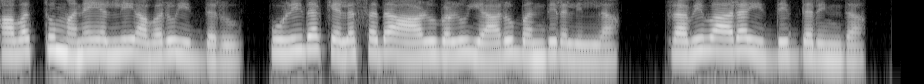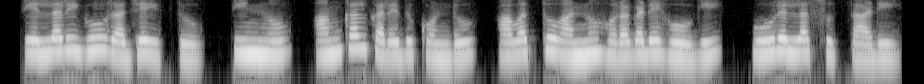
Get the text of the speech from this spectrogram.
ಅವತ್ತು ಮನೆಯಲ್ಲಿ ಅವರು ಇದ್ದರು. ಉಳಿದ ಕೆಲಸದ ಆಳುಗಳು ಯಾರೂ ಬಂದಿರಲಿಲ್ಲ. ರವಿವಾರ ಇದ್ದಿದ್ದರಿಂದ. ಎಲ್ಲರಿಗೂ ರಜೆ ಇತ್ತು. ಇನ್ನು, ಅಂಕಲ್ ಕರೆದುಕೊಂಡು, ಅವತ್ತು ಅನ್ನು ಹೊರಗಡೆ ಹೋಗಿ, ಊರೆಲ್ಲ ಸುತ್ತಾಡಿ.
